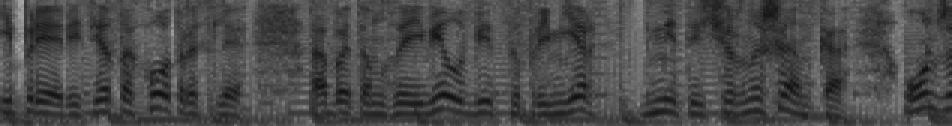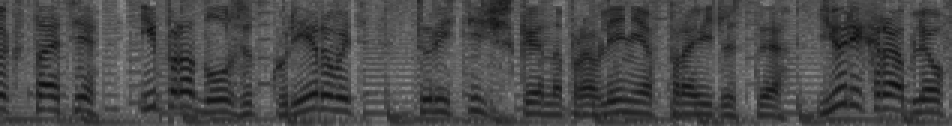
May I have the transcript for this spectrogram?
и приоритетах отрасли. Об этом заявил вице-премьер Дмитрий Чернышенко. Он же, кстати, и продолжит курировать туристическое направление в правительстве. Юрий Кораблев,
